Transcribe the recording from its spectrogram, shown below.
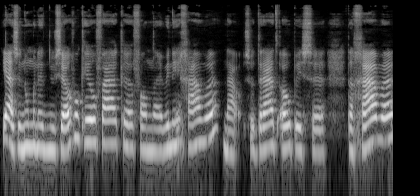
ja, ze noemen het nu zelf ook heel vaak uh, van uh, wanneer gaan we? Nou, zodra het open is, dan gaan we.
